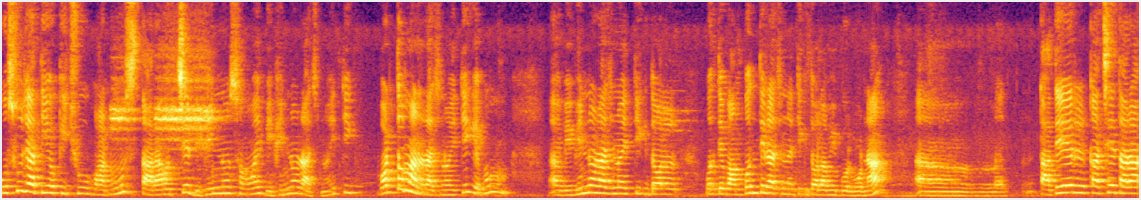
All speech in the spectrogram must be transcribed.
পশু জাতীয় কিছু মানুষ, তারা হচ্ছে বিভিন্ন সময় বিভিন্ন রাজনৈতিক, বর্তমান রাজনৈতিক এবং বিভিন্ন রাজনৈতিক দল বলতে বামপন্থী রাজনৈতিক দল আমি বলব না। তাদের কাছে তারা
